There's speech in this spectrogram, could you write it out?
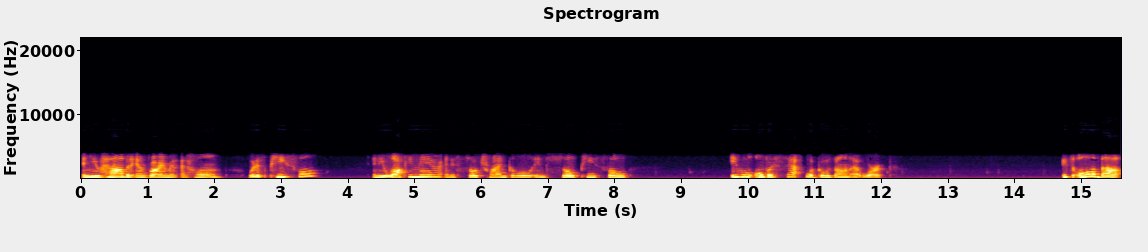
and you have an environment at home where it's peaceful and you walk in there and it's so tranquil and so peaceful, it will overset what goes on at work. It's all about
